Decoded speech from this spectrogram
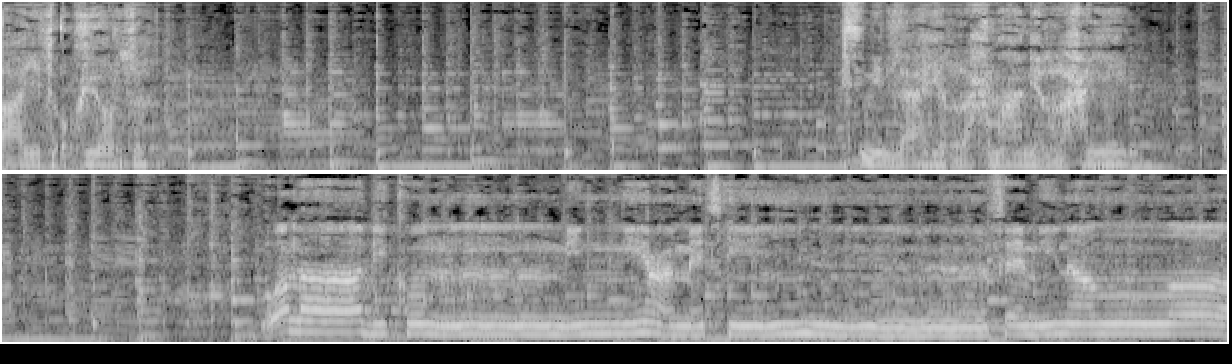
ayeti okuyordu. Bismillahirrahmanirrahim. وما بكم من نعمة فمن الله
